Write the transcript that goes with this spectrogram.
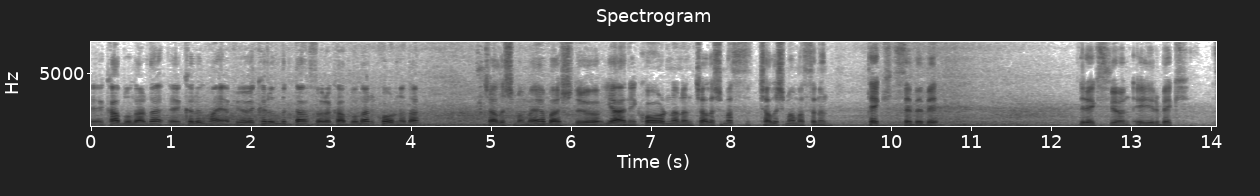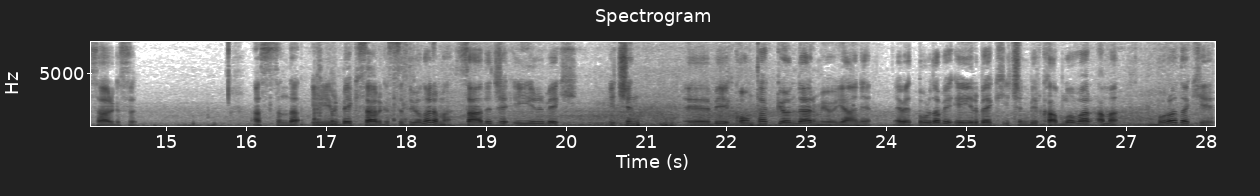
e, kablolarda e, kırılma yapıyor ve kırıldıktan sonra kablolar kornada çalışmamaya başlıyor. Yani kornanın çalışması çalışmamasının tek sebebi direksiyon airbag sargısı. Aslında airbag sargısı diyorlar ama sadece airbag için e, bir kontak göndermiyor. Yani evet burada bir airbag için bir kablo var ama buradaki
